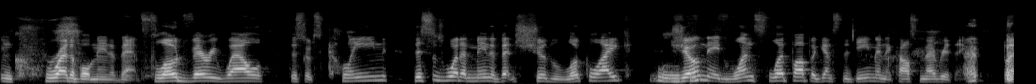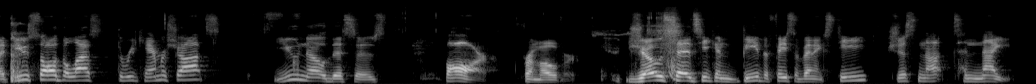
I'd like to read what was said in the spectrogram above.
incredible main event. Flowed very well. This was clean. This is what a main event should look like. Mm-hmm. Joe made one slip up against the demon. It cost him everything. But if you saw the last three camera shots, you know this is far from over. Joe says he can be the face of NXT, just not tonight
